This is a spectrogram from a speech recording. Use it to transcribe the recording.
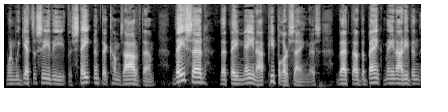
when we get to see the, the statement that comes out of them, they said that they may not, people are saying this, that uh, the bank may not even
